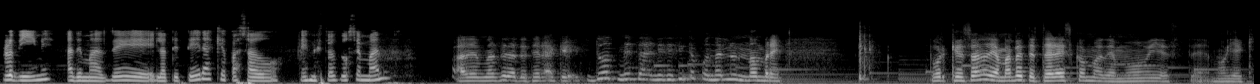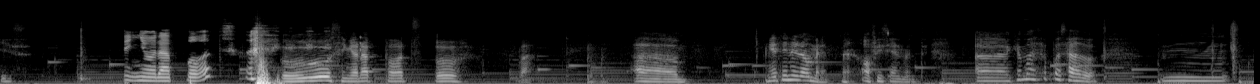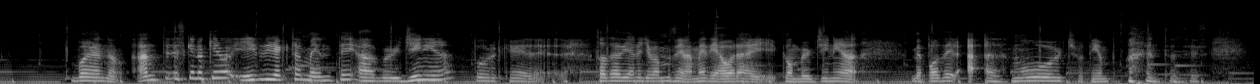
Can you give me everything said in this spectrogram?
pero dime, además de la tetera que ha pasado en estas dos semanas. Además de la tercera que... Neta, necesito ponerle un nombre. Porque solo llamarle tetera es como de muy, este, muy X. Señora Potts. Uh, señora Potts. Uh, va. Ah, ya tiene nombre, oficialmente. Ah, ¿Qué más ha pasado? Mm, bueno, antes es que no quiero ir directamente a Virginia porque todavía no llevamos ni la media hora y con Virginia me puedo ir a- a mucho tiempo. Entonces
